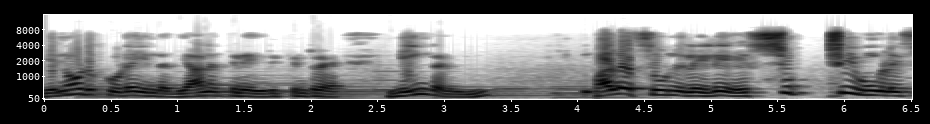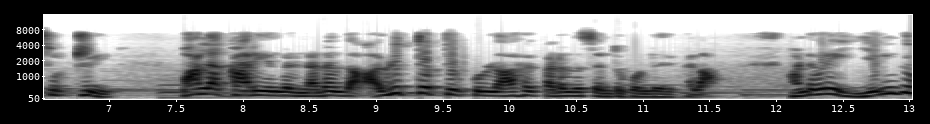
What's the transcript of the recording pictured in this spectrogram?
என்னோடு கூட இந்த தியானத்திலே இருக்கின்ற நீங்களும் பல சூழ்நிலையிலே சுற்றி உங்களை சுற்றி பல காரியங்கள் நடந்த அழுத்தத்திற்குள்ளாக கடந்து சென்று கொண்டு இருக்கலாம் ஆண்டவரே எங்கு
